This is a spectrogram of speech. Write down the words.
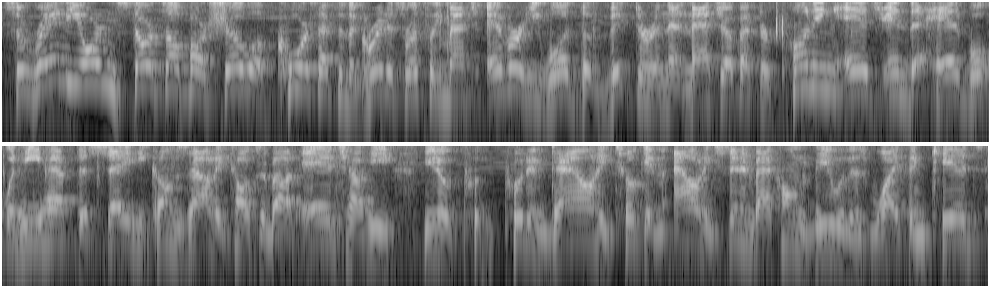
So Randy Orton starts off our show, of course, after the greatest wrestling match ever. He was the victor in that matchup after punting Edge in the head. What would he have to say? He comes out, he talks about Edge, how he, you know, put, put him down, he took him out, he sent him back home to be with his wife and kids,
